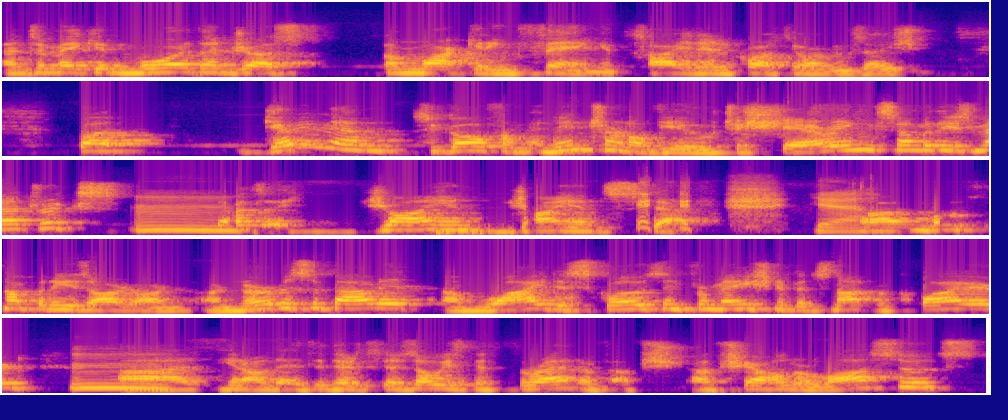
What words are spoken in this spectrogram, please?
and to make it more than just a marketing thing and tie it in across the organization. But getting them to go from an internal view to sharing some of these metrics, mm. that's a giant, giant step. yeah. Uh, most companies are, are, are nervous about it. Um, why disclose information if it's not required? Mm. Uh, you know, there's, there's always the threat of, of, of shareholder lawsuits.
